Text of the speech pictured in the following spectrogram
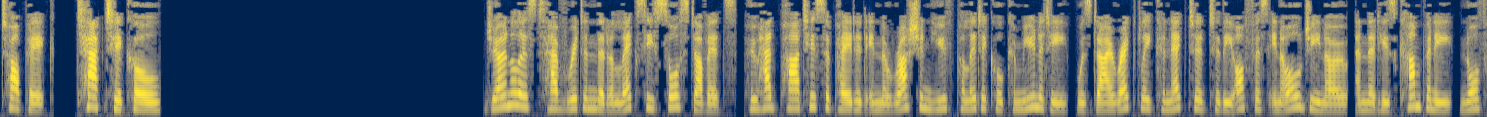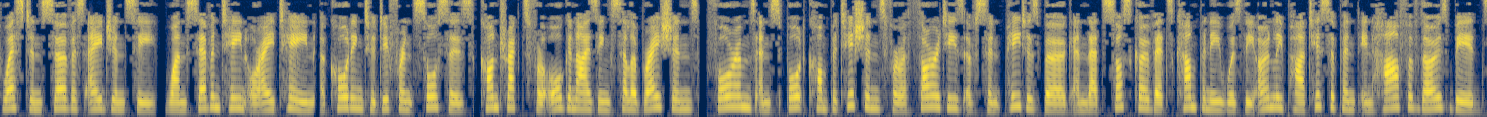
Topic: Tactical Journalists have written that Alexei Soskovets, who had participated in the Russian youth political community, was directly connected to the office in Olgino, and that his company, Northwestern Service Agency, won 17 or 18 according to different sources contracts for organizing celebrations, forums and sport competitions for authorities of St. Petersburg and that Soskovets' company was the only participant in half of those bids.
